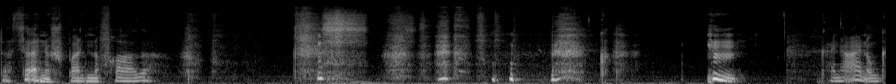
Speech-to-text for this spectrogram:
Das ist ja eine spannende Frage. Keine Ahnung.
